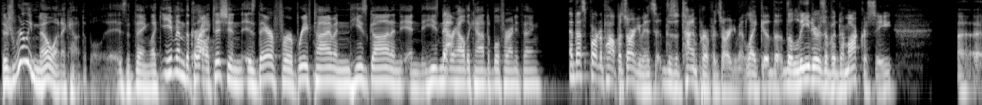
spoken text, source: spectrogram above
there's really no one accountable. Is the thing. Like even the Correct. politician is there for a brief time and he's gone and, and he's never Yeah. held accountable for anything. and that's part of Hoppe's argument. It's, there's a time preference argument. Like the, the leaders of a democracy, uh,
